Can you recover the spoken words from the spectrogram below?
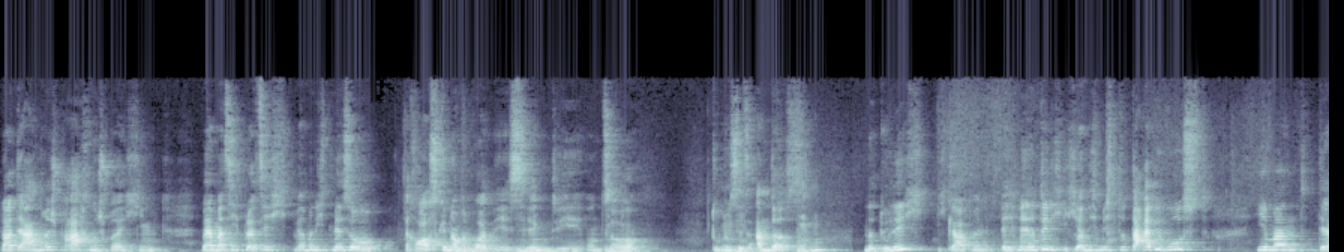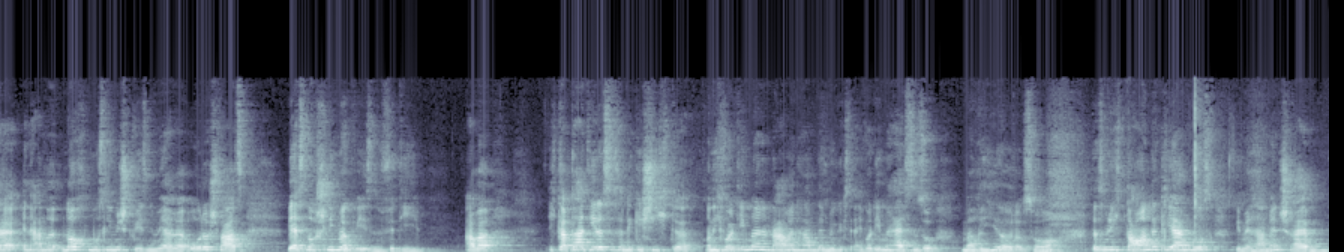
Leute andere Sprachen sprechen, weil man sich plötzlich, weil man nicht mehr so rausgenommen worden ist irgendwie und so, du bist jetzt anders. Natürlich, ich glaube, natürlich, ich, und ich ist total bewusst, jemand, der eine andere, noch muslimisch gewesen wäre oder schwarz, wäre es noch schlimmer gewesen für die. Aber ich glaube, da hat jeder so seine Geschichte. Und ich wollte immer einen Namen haben, der möglichst, ich wollte immer heißen so Maria oder so, dass man nicht dauernd erklären muss, wie mein Name schreiben,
